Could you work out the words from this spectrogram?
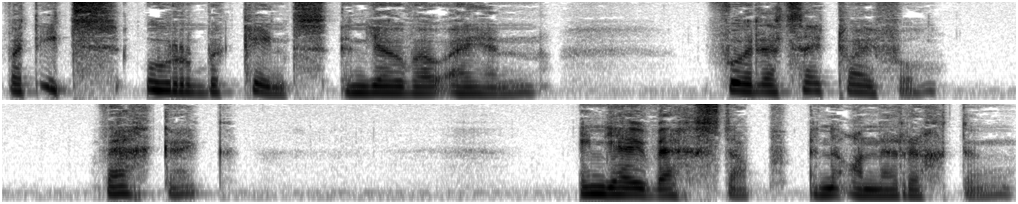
wat iets oerbekends in jou wou eien voordat sy twyfel wegkyk en jy wegstap in 'n ander rigting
